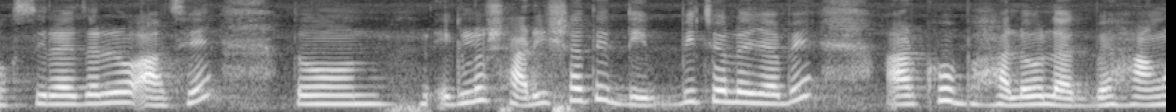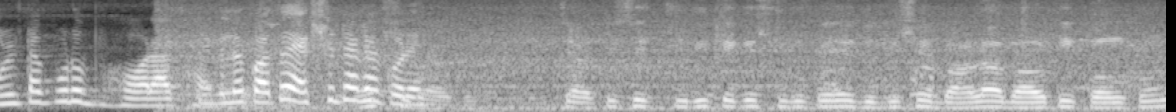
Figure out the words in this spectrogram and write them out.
অক্সিডাইজারও আছে। তো এগুলো শাড়ির সাথে দিব্যি চলে যাবে আর খুব ভালো লাগবে। হাঙুলটা পুরো ভরা থাকবে। এগুলো কত? একশো টাকা করে। চার পিসের চুড়ি থেকে শুরু করে দু পিসের বালা বাউটি কঙ্কন।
